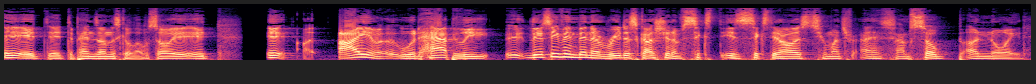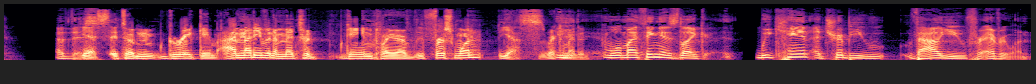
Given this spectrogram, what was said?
it it, it depends on the skill level. So it it, it I would happily. There's even been a rediscussion of six is sixty dollars too much. For, I'm so annoyed of this. Yes, it's a great game. I'm not even a Metroid game player. The first one, yes, recommended. Well, my thing is like we can't attribute value for everyone.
